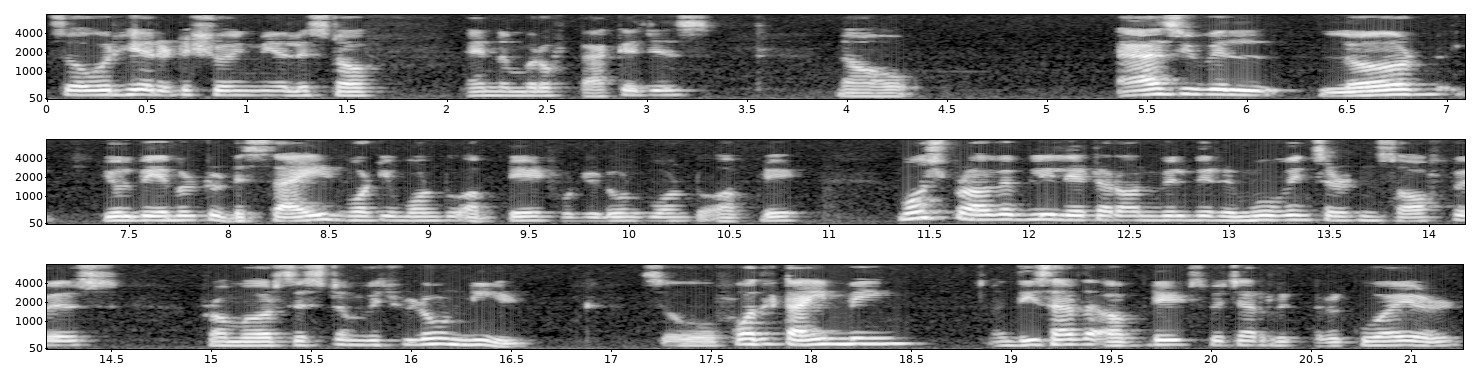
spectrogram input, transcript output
So over here it is showing me a list of n number of packages. Now as you will learn you'll be able to decide what you want to update what you don't want to update. Most probably later on we'll be removing certain softwares from our system which we don't need. So for the time being these are the updates which are re required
